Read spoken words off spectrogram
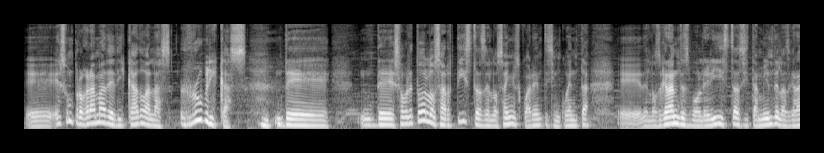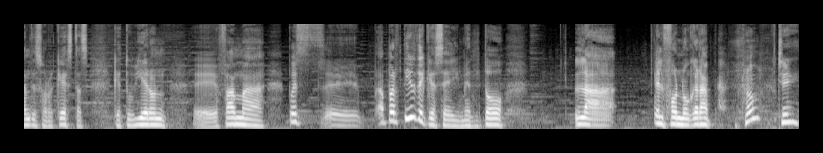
Eh, es un programa dedicado a las rúbricas de, de, sobre todo los artistas de los años 40 y 50, eh, de los grandes boleristas y también de las grandes orquestas que tuvieron fama, pues a partir de que se inventó la, el fonograma, ¿no? Sí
